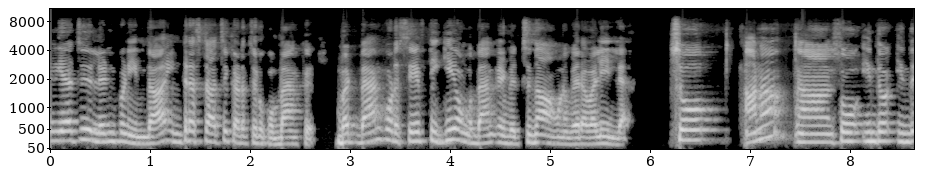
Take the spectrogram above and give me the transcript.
எங்கேயாச்சும் லென் பண்ணியிருந்தா இன்ட்ரெஸ்ட் ஆச்சு கிடைச்சிருக்கும் பேங்க் பட் பேங்கோட சேஃப்டிக்கு அவங்க பேங்க்ல வச்சுதான் ஆகணும். வேற வழி இல்லை. ஸோ ஆனா ஸோ இந்த இந்த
